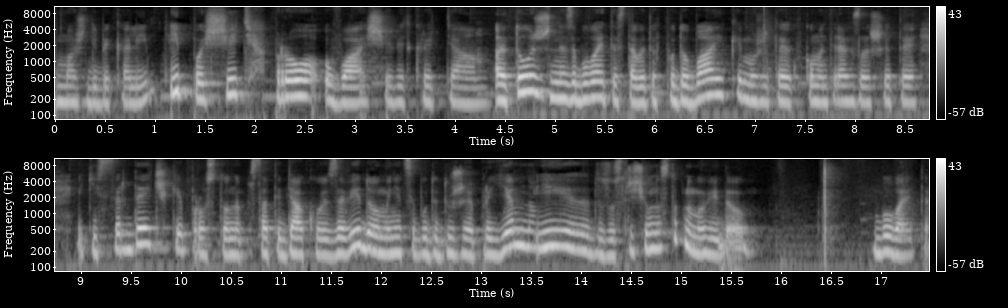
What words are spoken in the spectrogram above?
Маждібікалі. І пишіть про ваші відкриття. Е, Тож не забувайте ставити вподобайки, можете в коментарях залишити якісь сердечки, просто написати дякую за відео. Мені це буде дуже приємно. І до зустрічі у наступному відео. Бувайте!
